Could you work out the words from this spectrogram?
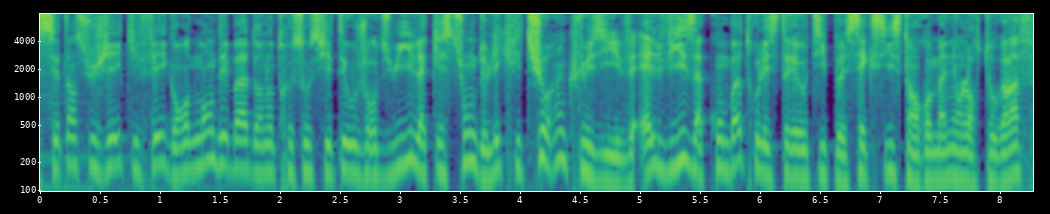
C'est un sujet qui fait grandement débat dans notre société aujourd'hui, la question de l'écriture inclusive. Elle vise à combattre les stéréotypes sexistes en remaniant l'orthographe,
